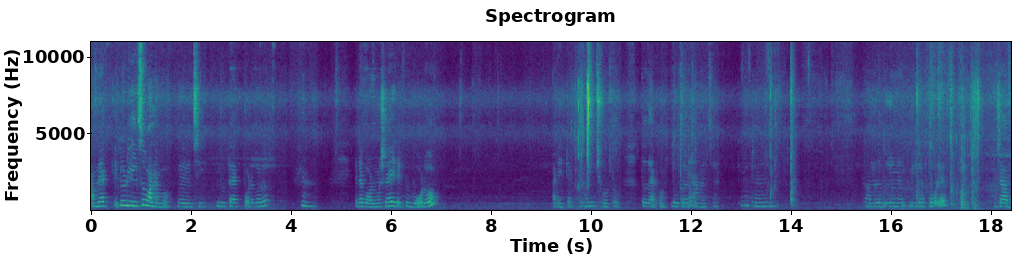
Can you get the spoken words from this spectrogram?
আমরা এক একটু রিলসও বানাবো, ভেবেছি। দুটো এক পরে বলো। এটা বর্মশাই, এটা একটু বড়। আর এটা একটুখানি ছোট। তো দেখো, দুটো নেওয়া হয়েছে। আমরা দুজনে মিলে পরে যাব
